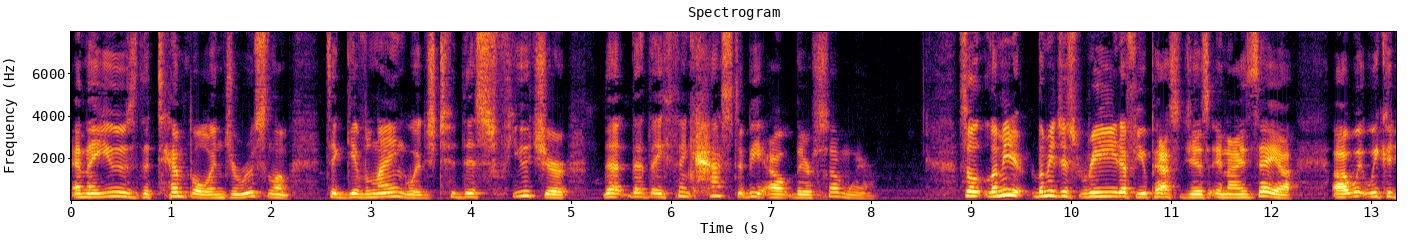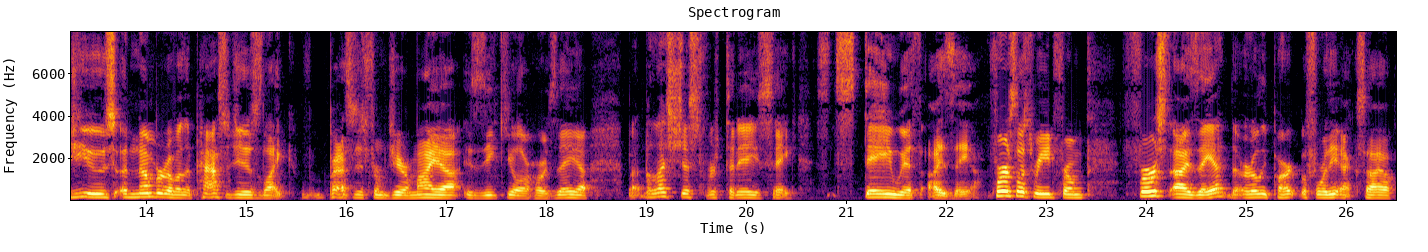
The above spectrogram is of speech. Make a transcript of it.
and they use the temple in jerusalem to give language to this future that, that they think has to be out there somewhere. So let me let me just read a few passages in Isaiah uh, we, we could use a number of other passages, like passages from Jeremiah, Ezekiel, or Hosea, but, but let's just, for today's sake, stay with Isaiah. First, let's read from First Isaiah, the early part before the exile,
